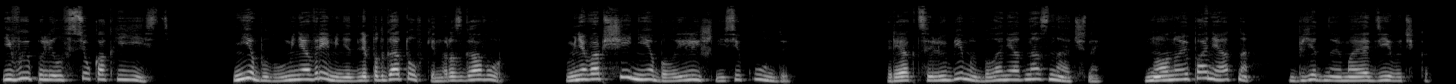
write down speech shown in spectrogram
и выпалил все как есть. Не было у меня времени для подготовки на разговор. У меня вообще не было и лишней секунды. Реакция любимой была неоднозначной, но оно и понятно, бедная моя девочка.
